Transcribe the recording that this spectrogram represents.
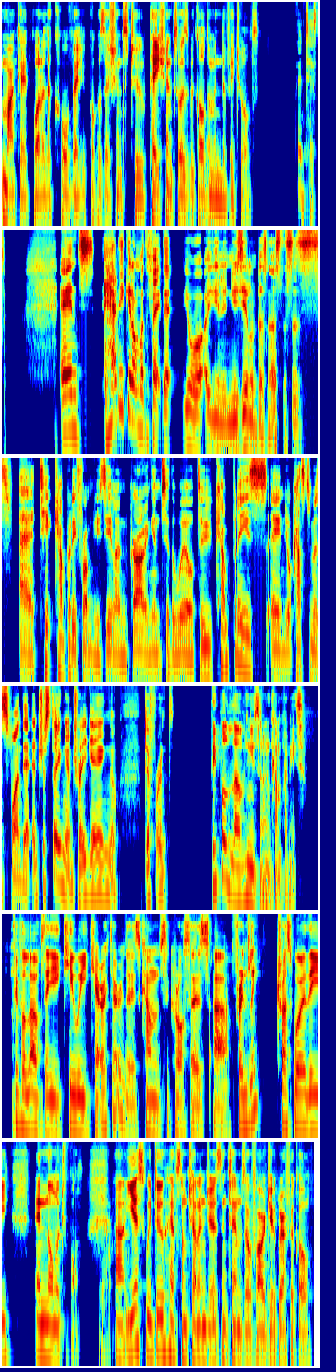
market what are the core value propositions to patients, or as we call them, individuals. Fantastic. And how do you get on with the fact that you're uh, a you know, New Zealand business? This is a tech company from New Zealand growing into the world. Do companies and your customers find that interesting, intriguing, or different? People love New Zealand companies. People love the Kiwi character that comes across as uh, friendly, trustworthy, and knowledgeable. Yeah. Uh, yes, we do have some challenges in terms of our geographical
